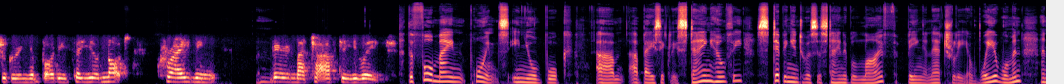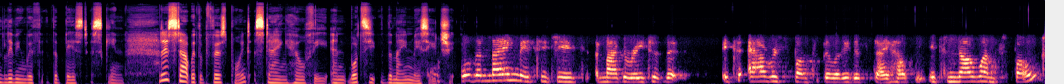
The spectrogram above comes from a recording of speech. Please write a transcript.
sugar in your body, so you're not craving very much after you eat. The four main points in your book um, are basically staying healthy, stepping into a sustainable life, being a naturally aware woman, and living with the best skin. Let's start with the first point staying healthy. And what's the main message? Well, the main message is, Margarita, that it's our responsibility to stay healthy. It's no one's fault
